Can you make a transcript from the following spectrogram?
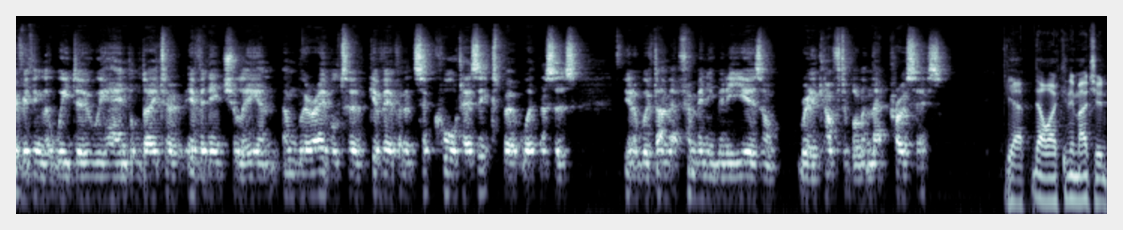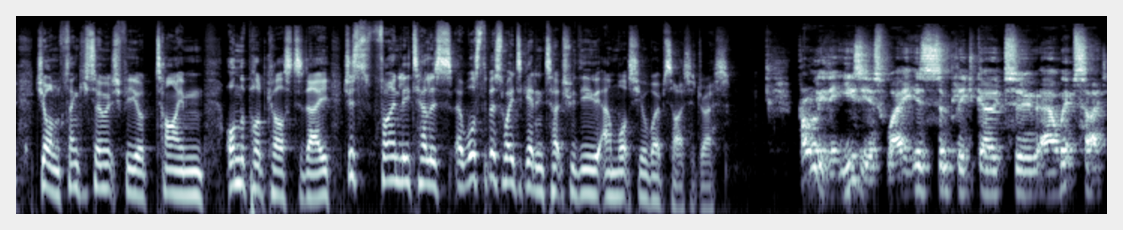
everything that we do, we handle data evidentially, and, and we're able to give evidence at court as expert witnesses. You know, we've done that for many, many years. I'm really comfortable in that process. Yeah, no, I can imagine. John, thank you so much for your time on the podcast today. Just finally tell us uh, what's the best way to get in touch with you and what's your website address? Probably the easiest way is simply to go to our website,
